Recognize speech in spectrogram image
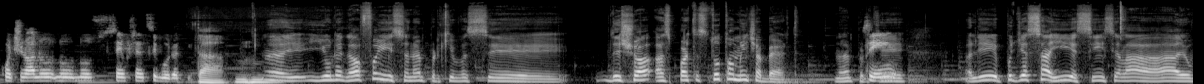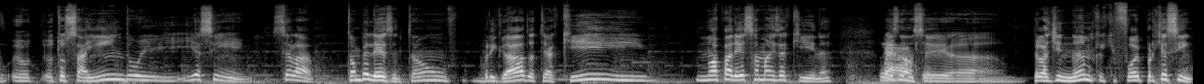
continuar no, no, no 100% seguro aqui. Tá. Uhum. É, e, e o legal foi isso, né? Porque você deixou as portas totalmente abertas, né? Porque Sim. ali podia sair, assim, sei lá, ah, eu, eu, eu tô saindo e, e assim, sei lá, então beleza, então obrigado até aqui e não apareça mais aqui, né? Mas Não, não, você. ah, pela dinâmica que foi, porque assim,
